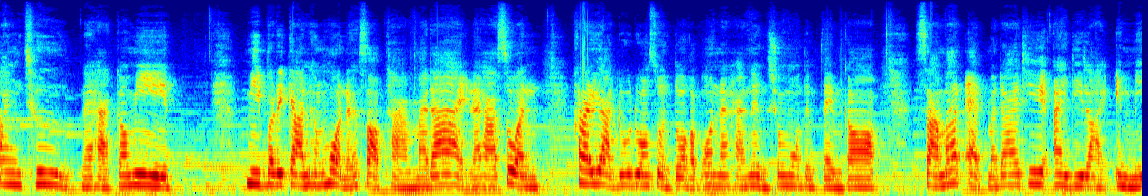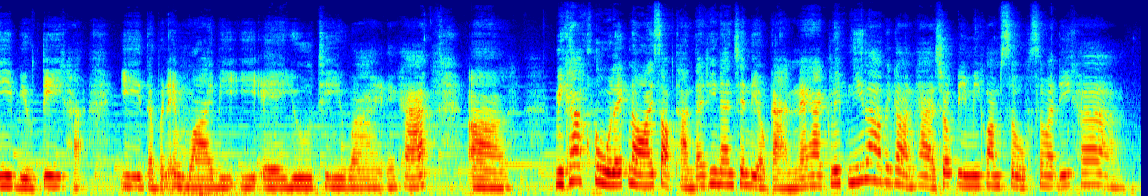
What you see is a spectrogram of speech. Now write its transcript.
ตั้งชื่อนะคะก็มีมีบริการทั้งหมดนะสอบถามมาได้นะคะ ส่วนใครอยากดูดวงส่วนตัวกับอ้นนะคะ 1 ชั่วโมงเต็มๆ ก็สามารถแอดมาได้ที่ ID Line Emmy Beauty ค่ะ E W M Y B E A U T Y นะคะมีค่าครูเล็กน้อยสอบถามได้ที่นั่นเช่นเดียวกันนะคะ คลิปนี้ลาไปก่อนค่ะ โชคดีมีความสุข สวัสดีค่ะ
